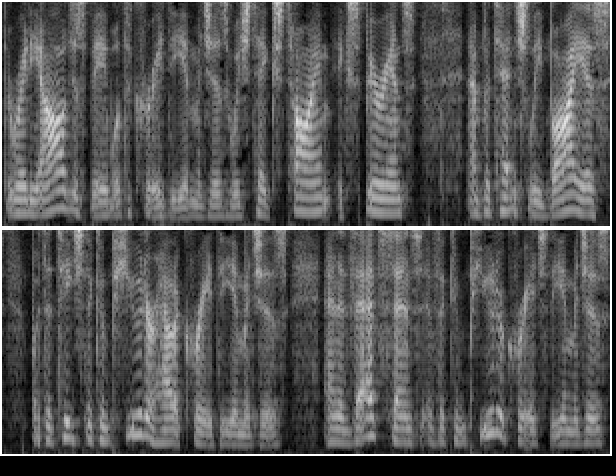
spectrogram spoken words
the radiologist be able to create the images, which takes time, experience, and potentially bias, but to teach the computer how to create the images. And in that sense, if the computer creates the images,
